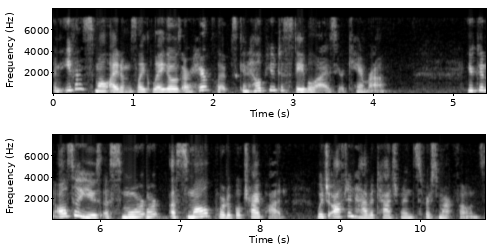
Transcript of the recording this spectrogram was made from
and even small items like Legos or hair clips can help you to stabilize your camera. You can also use a small, a small portable tripod, which often have attachments for smartphones.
